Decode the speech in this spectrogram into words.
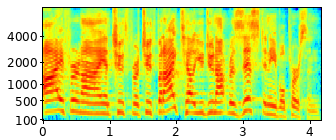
eye for an eye and tooth for a tooth. But I tell you, do not resist an evil person.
